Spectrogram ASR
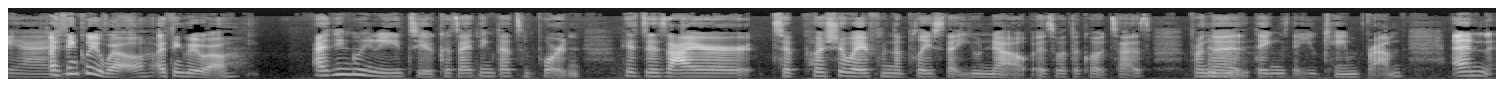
And I think we will. I think we will. I think we need to because I think that's important. His desire to push away from the place that you know is what the quote says, from the Mm-hmm. things that you came from. And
